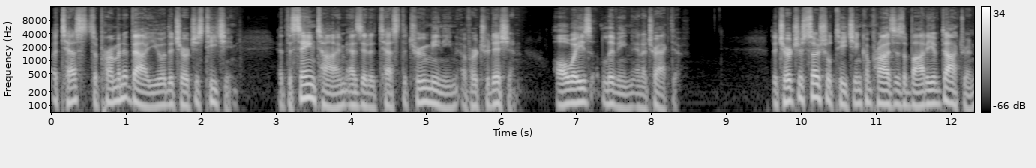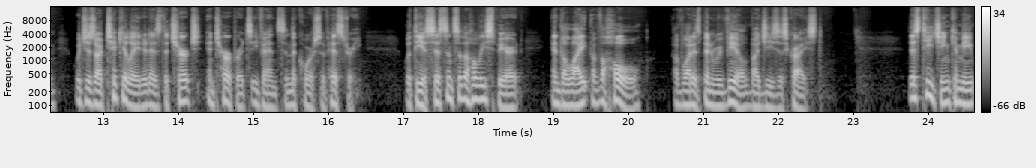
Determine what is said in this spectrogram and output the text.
attests the permanent value of the Church's teaching, at the same time as it attests the true meaning of her tradition, always living and attractive. The Church's social teaching comprises a body of doctrine which is articulated as the Church interprets events in the course of history, with the assistance of the Holy Spirit and the light of the whole of what has been revealed by Jesus Christ. This teaching can be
